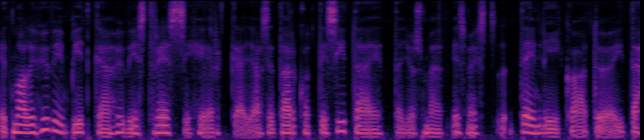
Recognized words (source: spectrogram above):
että mä olin hyvin pitkään hyvin stressiherkkä ja se tarkoitti sitä, että jos mä esimerkiksi tein liikaa töitä,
